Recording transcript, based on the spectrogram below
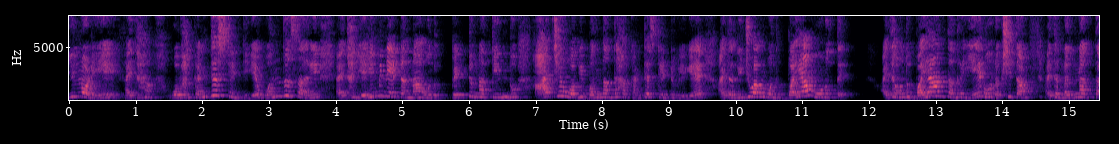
ಇಲ್ಲಿ ನೋಡಿ, ಆಯ್ತಾ? ಒಬ್ಬ ಕಂಟೆಸ್ಟೆಂಟಿಗೆ ಒಂದು ಸಾರಿ, ಆಯ್ತಾ ಎಲಿಮಿನೇಟ್ ಅನ್ನ, ಒಂದು ಪೆಟ್ಟನ್ನ ತಿಂದು ಆಚೆ ಹೋಗಿ ಬಂದಂತಹ ಕಂಟೆಸ್ಟೆಂಟ್ಗಳಿಗೆ ಆಯ್ತಾ, ನಿಜವಾಗ್ಲೂ ಒಂದು ಭಯ ಮೂಡುತ್ತೆ. ಆಯ್ತಾ, ಒಂದು ಭಯ ಅಂತಂದ್ರೆ ಏನು ರಕ್ಷಿತಾ? ಆಯ್ತಾ, ನಗ್ನಗ್ತಾ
